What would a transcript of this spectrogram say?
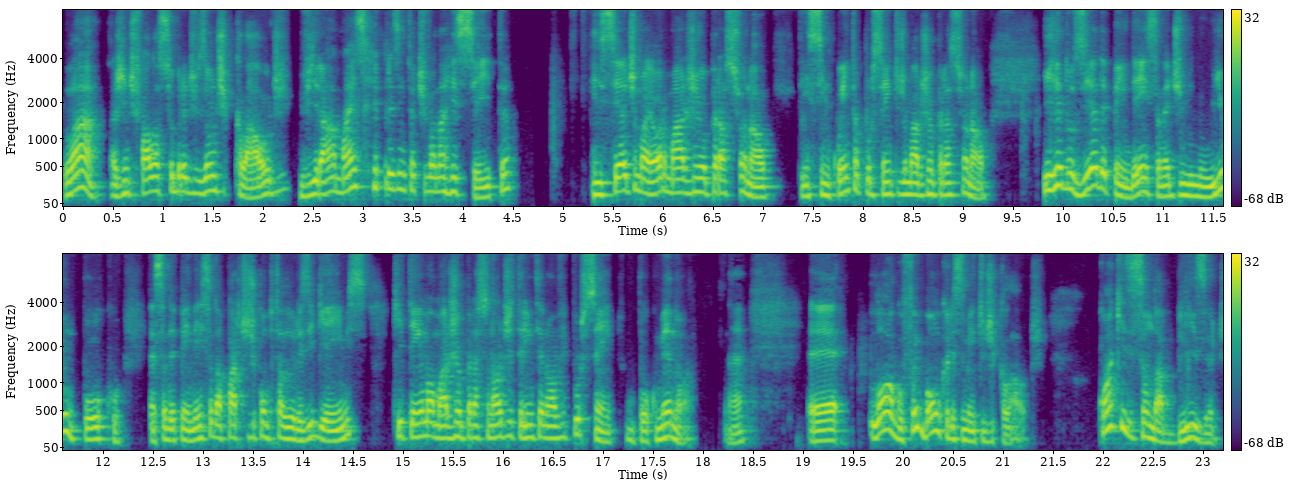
Lá, a gente fala sobre a divisão de cloud virar a mais representativa na receita e ser a de maior margem operacional, tem 50% de margem operacional. E reduzir a dependência, né, diminuir um pouco essa dependência da parte de computadores e games, que tem uma margem operacional de 39%, um pouco menor. Né? É, logo, foi bom o crescimento de cloud. Com a aquisição da Blizzard,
